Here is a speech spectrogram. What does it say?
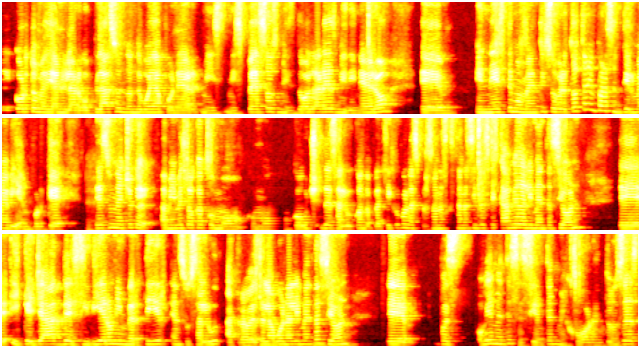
el corto, mediano y largo plazo, en donde voy a poner mis, mis pesos, mis dólares, mi dinero eh, en este momento y sobre todo también para sentirme bien, porque eh. es un hecho que a mí me toca como, como coach de salud cuando platico con las personas que están haciendo este cambio de alimentación eh, y que ya decidieron invertir en su salud a través de la buena alimentación, pues obviamente se sienten mejor. Entonces,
